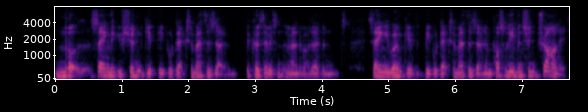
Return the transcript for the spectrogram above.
not saying that you shouldn't give people dexamethasone because there isn't the randomized evidence, saying you won't give people dexamethasone and possibly even shouldn't trial it.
